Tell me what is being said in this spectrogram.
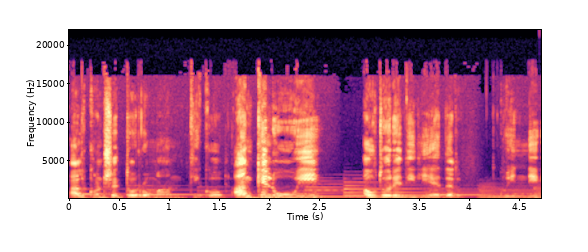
al concetto romantico. Anche lui, autore di Lieder, quindi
